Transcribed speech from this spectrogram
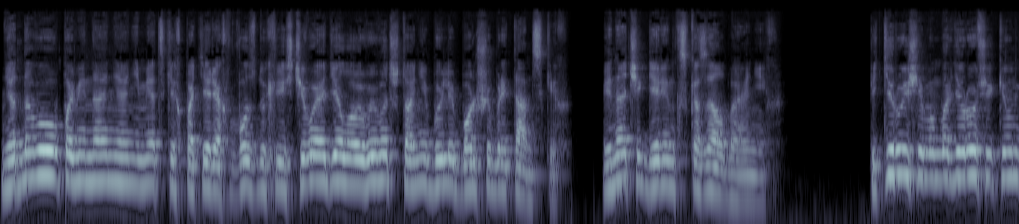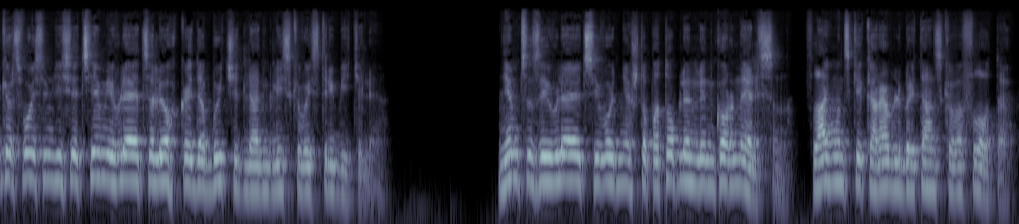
Ни одного упоминания о немецких потерях в воздухе, из чего я делаю вывод, что они были больше британских. Иначе Геринг сказал бы о них. Пикирующий бомбардировщик Юнкерс-87 является легкой добычей для английского истребителя. Немцы заявляют сегодня, что потоплен линкор «Нельсон», флагманский корабль британского флота.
